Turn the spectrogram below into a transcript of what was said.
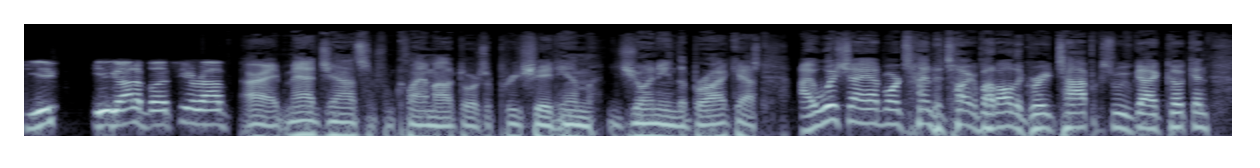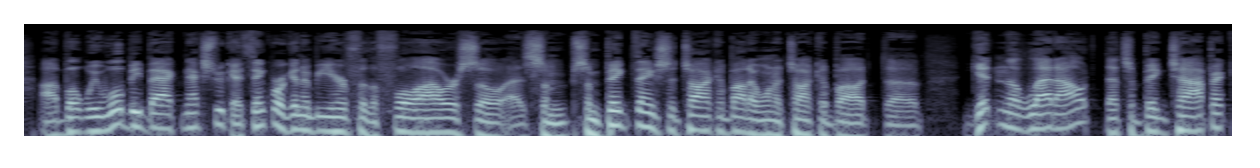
You, you got it, bud. See you, Rob. All right. Matt Johnson from Clam Outdoors. Appreciate him joining the broadcast. I wish I had more time to talk about all the great topics we've got cooking, uh, but we will be back next week. I think we're going to be here for the full hour. So uh, some, some big things to talk about. I want to talk about, uh, getting the lead out. That's a big topic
